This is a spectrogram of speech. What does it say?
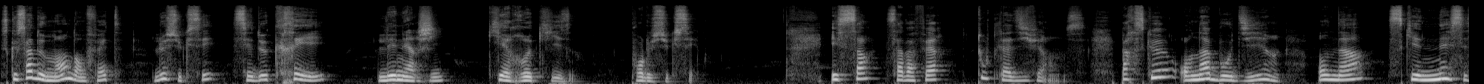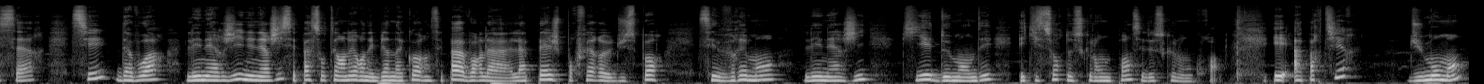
ce que ça demande en fait, le succès, c'est de créer l'énergie qui est requise pour le succès. Et ça, ça va faire toute la différence. Parce que on a beau dire, on a ce qui est nécessaire, c'est d'avoir l'énergie. L'énergie, c'est pas sauter en l'air, on est bien d'accord. Hein, c'est pas avoir la, pêche pour faire euh, du sport. C'est vraiment l'énergie qui est demandée et qui sort de ce que l'on pense et de ce que l'on croit. Et à partir du moment,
